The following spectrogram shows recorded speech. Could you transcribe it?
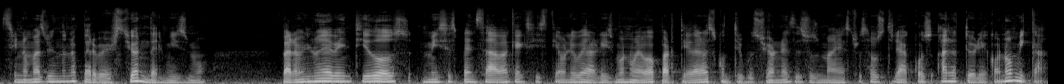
sino más bien de una perversión del mismo. Para 1922, Mises pensaba que existía un liberalismo nuevo a partir de las contribuciones de sus maestros austriacos a la teoría económica,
